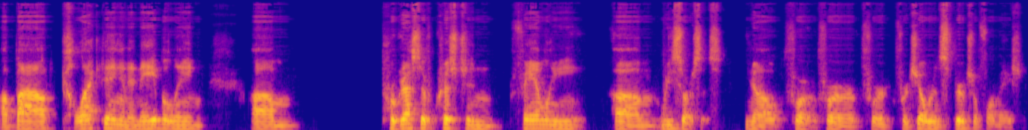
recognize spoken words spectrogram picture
about collecting and enabling um, progressive Christian family um, resources, you know, for, for, for, for children's spiritual formation.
